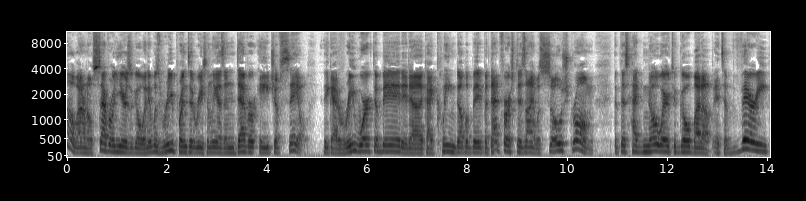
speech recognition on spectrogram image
oh, I don't know, several years ago, and it was reprinted recently as Endeavor Age of Sail. They got reworked a bit, it uh, got cleaned up a bit, but that first design was so strong that this had nowhere to go but up. It's a very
